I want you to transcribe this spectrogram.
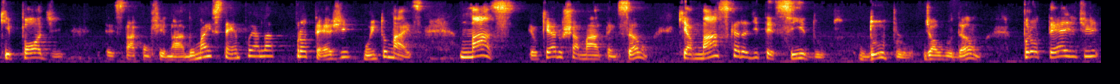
que pode estar confinado mais tempo, ela protege muito mais. Mas eu quero chamar a atenção que a máscara de tecido duplo de algodão protege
